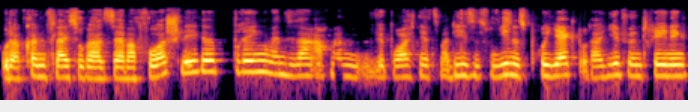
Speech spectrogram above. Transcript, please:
oder können vielleicht sogar selber Vorschläge bringen, wenn sie sagen, ach man, wir bräuchten jetzt mal dieses und jenes Projekt oder hierfür ein Training,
